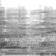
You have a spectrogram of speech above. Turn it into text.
Hare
